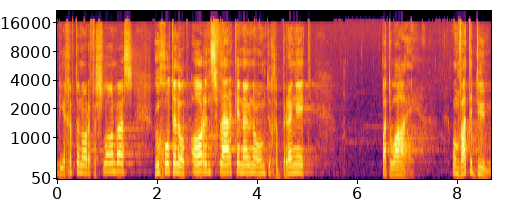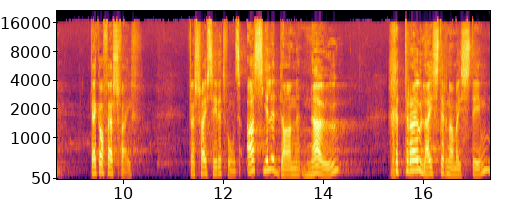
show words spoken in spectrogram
die Egiptenare verslaan was, hoe God hulle op arensvlerke nou na hom toe gebring het. But why? Om wat te doen? Kyk op vers 5. Vers 5 sê dit vir ons: As julle dan nou getrou luister na my stem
